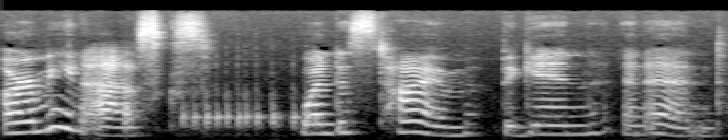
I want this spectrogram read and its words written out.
Armin asks, when does time begin and end?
